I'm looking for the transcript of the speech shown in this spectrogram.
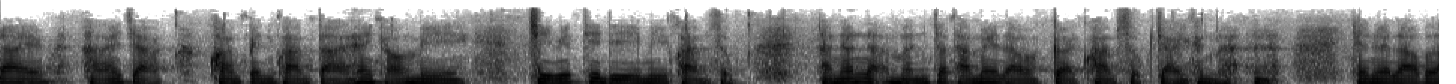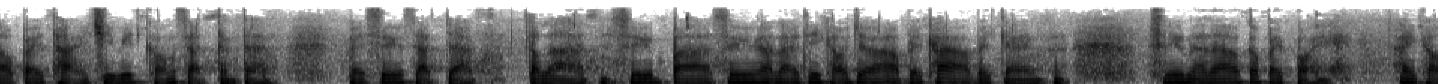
ได้หายจากความเป็นความตายให้เขามีชีวิตที่ดีมีความสุข อันนั้นแหละมันจะทำให้เราเกิดความสุขใจขึ้นมาเช่นเวลาเราไปถ่ายชีวิตของสัตว์ต่างๆ ไปซื้อสัตว์จากตลาด ซื้อปลาซื้ออะไรที่เขาจะเอาไปฆ่าเอาไปแกง ซื้อมาแล้วก็ไปปล่อย ให้เขา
